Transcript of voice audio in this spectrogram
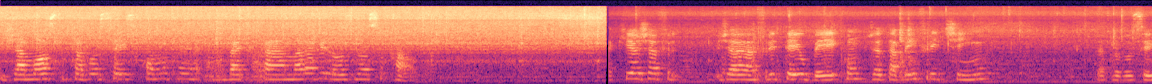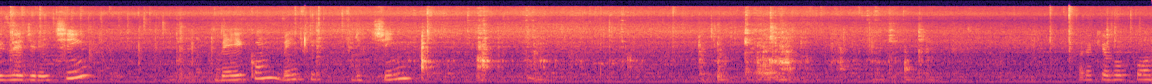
já mostro para vocês como que vai ficar maravilhoso o nosso caldo. Aqui eu já, já fritei o bacon, já tá bem fritinho. Dá para vocês verem direitinho. Bacon bem fritinho. Agora que eu vou pôr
